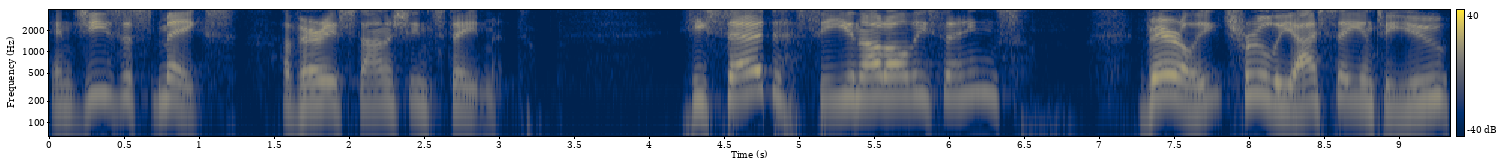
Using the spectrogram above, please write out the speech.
and Jesus makes a very astonishing statement. He said, See you not all these things? Verily, truly, I say unto you,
